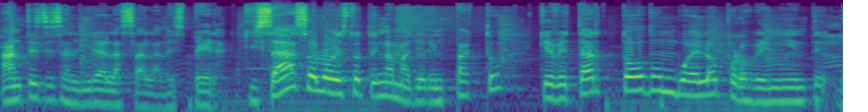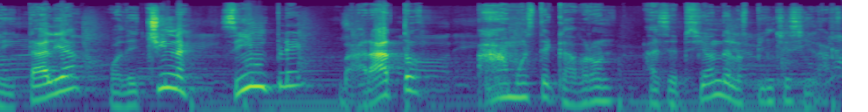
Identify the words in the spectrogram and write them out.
antes de salir a la sala de espera. Quizás solo esto tenga mayor impacto que vetar todo un vuelo proveniente de Italia o de China. Simple, barato Amo este cabrón, a excepción de los pinches cigarros.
